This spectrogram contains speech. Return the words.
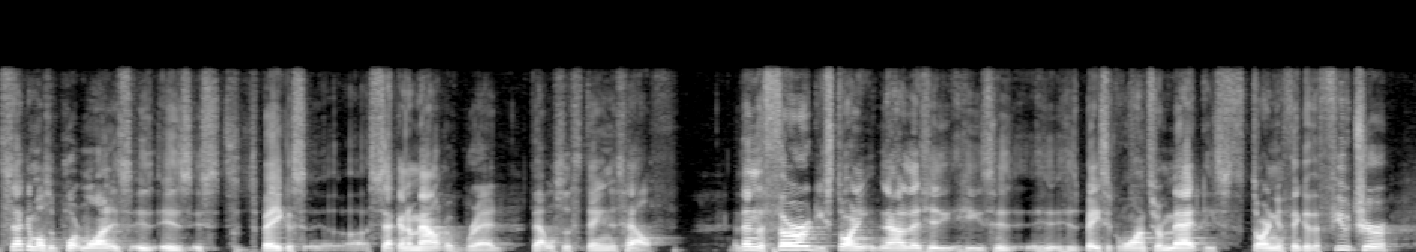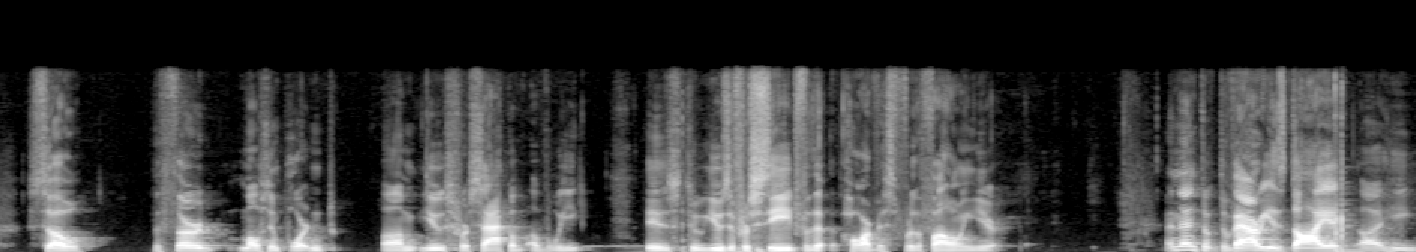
second most important one is, is, is, to bake a, a, second amount of bread that will sustain his health. And then the third, he's starting, now that he, he's, his, his basic wants are met, he's starting to think of the future. So the third most important um, use for sack of, of wheat is to use it for seed for the harvest for the following year. And then to, to vary his diet, uh, he,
